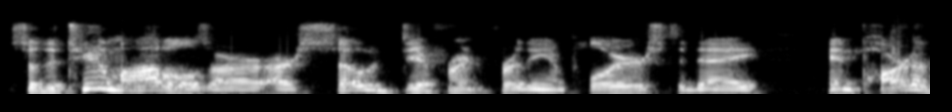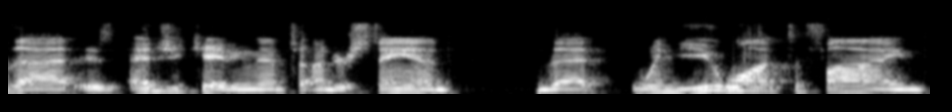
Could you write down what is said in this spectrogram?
So the two models are are so different for the employers today, and part of that is educating them to understand that when you want to find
